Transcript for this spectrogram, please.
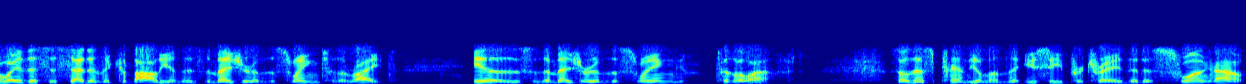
way this is said in the Kybalion is the measure of the swing to the right is the measure of the swing to the left. So this pendulum that you see portrayed that is swung out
